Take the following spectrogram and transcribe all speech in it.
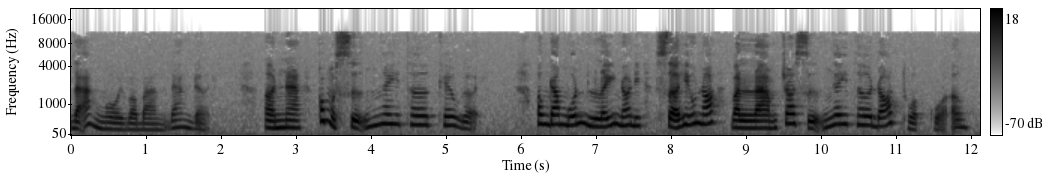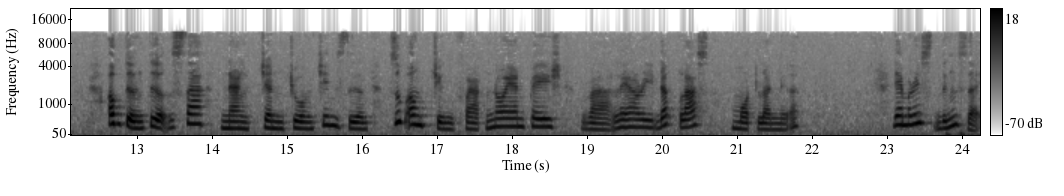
đã ngồi vào bàn đang đợi. Ở nàng có một sự ngây thơ kêu gợi. Ông đang muốn lấy nó đi, sở hữu nó và làm cho sự ngây thơ đó thuộc của ông. Ông tưởng tượng ra nàng trần chuồng trên giường giúp ông trừng phạt Noel Page và Larry Douglas một lần nữa. Demaris đứng dậy.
